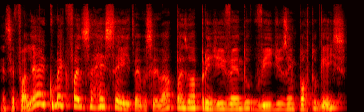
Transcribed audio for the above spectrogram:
Aí você fala, é, como é que faz essa receita? Aí você rapaz, eu aprendi vendo vídeos em português.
